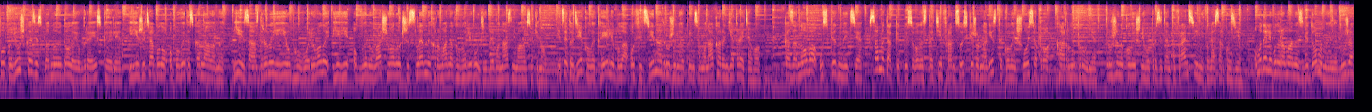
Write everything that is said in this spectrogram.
Попелюшка зі складною долею Грейс Келлі. Її життя було оповите скандалами. Їй заздрили, її обговорювали, її обвинувачували у численних романах в Голлівуді, де вона знімалась у кіно. І це тоді, коли Кейлі була офіційною дружиною принца Монако Рен'є III. Казанова у спідниці. Саме так підписували статті французькі журналісти, коли йшлося про Карлу Бруні, дружину колишнього президента Франції Ніколя Саркозі. У моделі були романи з відомими і не дуже,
